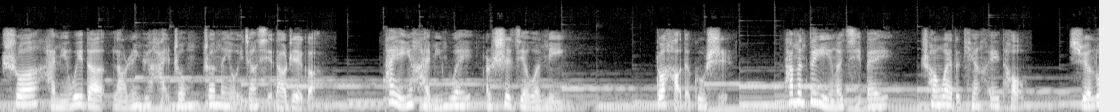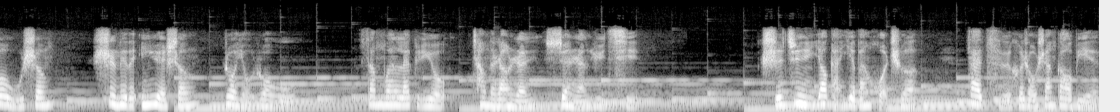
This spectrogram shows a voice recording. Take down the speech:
说海明威的《老人与海》中专门有一章写到这个，他也因海明威而世界闻名。多好的故事！他们对饮了几杯，窗外的天黑透，雪落无声，室内的音乐声若有若无。Someone like you 唱得让人泫然欲泣。石俊要赶夜班火车，在此和柔山告别，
